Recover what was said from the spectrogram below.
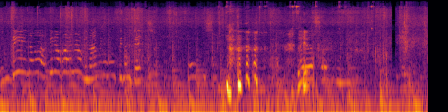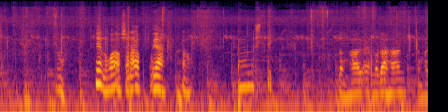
Hindi na nga, kinakain namin. Namin yung pinang-dead, sir. Yan, wow, sarap. Kuya. Oh. Ang lastik. tanghal, ay, magahan, pa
